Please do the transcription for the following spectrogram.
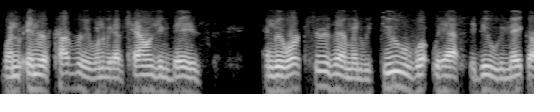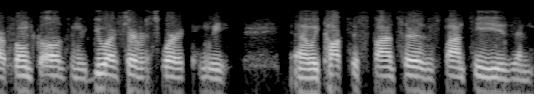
when in recovery, when we have challenging days, and we work through them and we do what we have to do, we make our phone calls and we do our service work and we uh, we talk to sponsors and sponsees and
